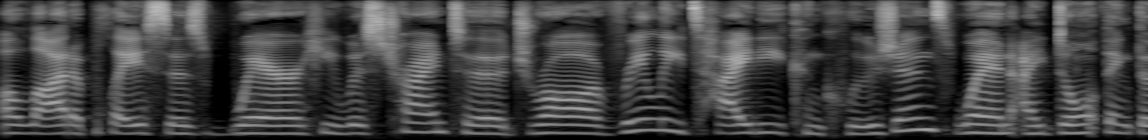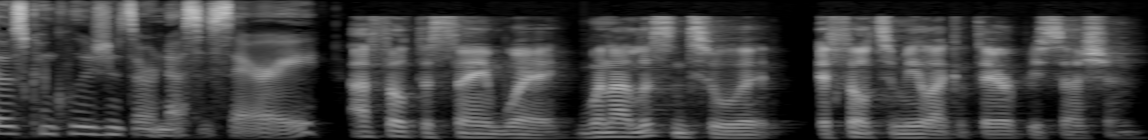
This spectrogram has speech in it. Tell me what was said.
a lot of places where he was trying to draw really tidy conclusions when I don't think those conclusions are necessary. I felt the same way. When I listened to it, it felt to me like a therapy session.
